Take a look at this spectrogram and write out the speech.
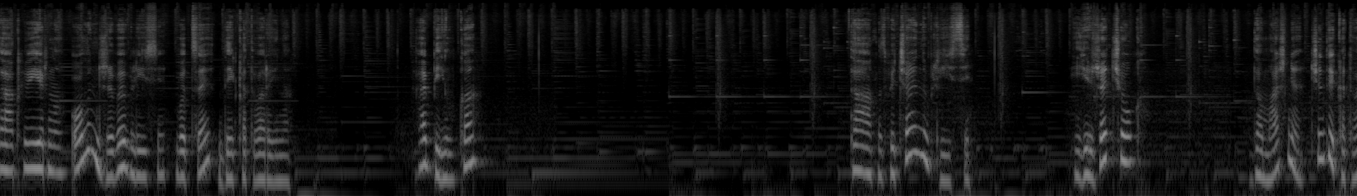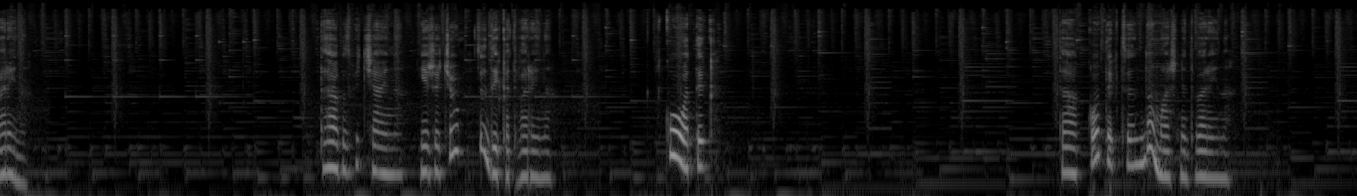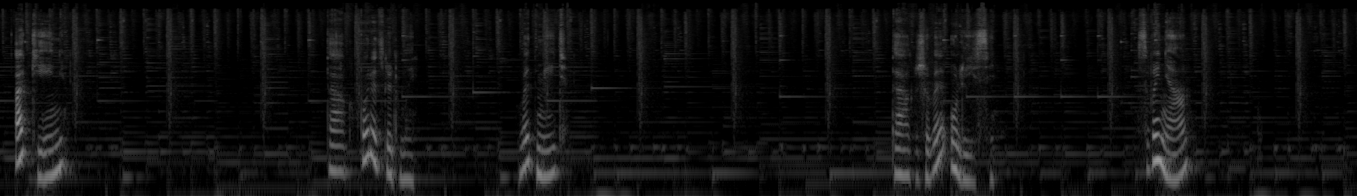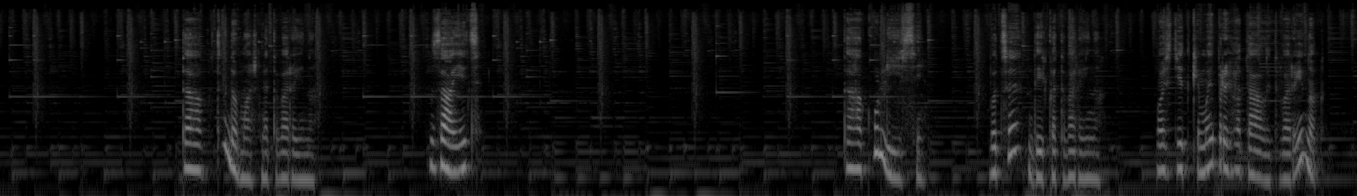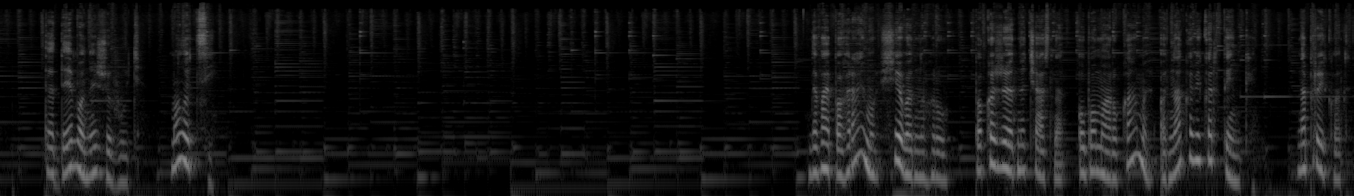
Так, вірно, олень живе в лісі, бо це дика тварина. А білка? Так, звичайно, в лісі. Їжачок. Домашня чи дика тварина? Так, звичайно, їжачок це дика тварина. Котик. Так, котик це домашня тварина. А кінь. Так, поряд з людьми. Ведмідь. Так, живе у лісі. Свиня. Так, це домашня тварина. Заєць. Так, у лісі, бо це дика тварина. Ось, дітки, ми пригадали тваринок та де вони живуть. Молодці. Давай пограємо ще в одну гру. Покажи одночасно обома руками однакові картинки. Наприклад,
